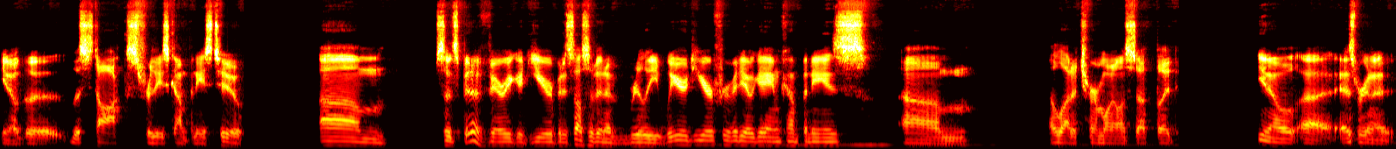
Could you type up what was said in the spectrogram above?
you know the the stocks for these companies too. Um, so it's been a very good year, but it's also been a really weird year for video game companies. Um, a lot of turmoil and stuff. But you know, uh, as we're going to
